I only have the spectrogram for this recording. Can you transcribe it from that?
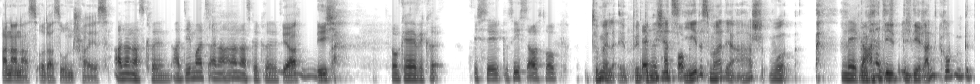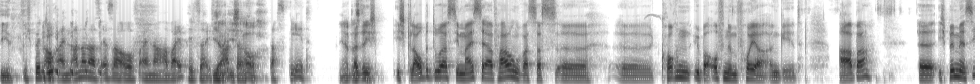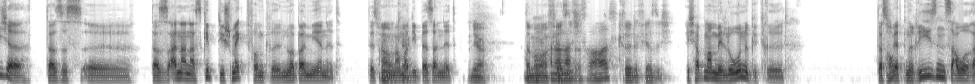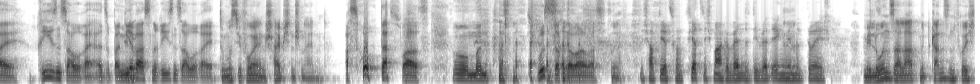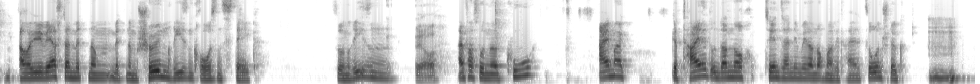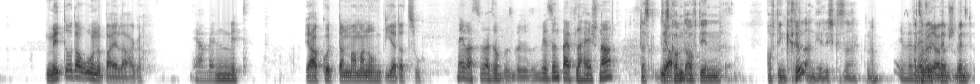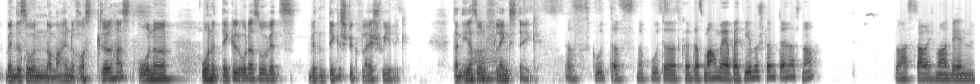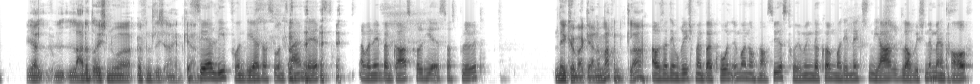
Ananas oder so ein Scheiß. Ananas grillen. Hat jemals einer Ananas gegrillt? Ja, ich. Okay, wir ich sehe Gesichtsausdruck. Tut mir leid, bin, bin ich jetzt Bock. jedes Mal der Arsch, wo, Nee, gar ich nicht. die, die, die Randgruppen bedient? ich bin auch ein Ananasesser auf einer Hawaii-Pizza. Ich Ja, mag ich das. auch. Das geht. Ja, das Also geht. ich, ich glaube, du hast die meiste Erfahrung, was das äh, äh, Kochen über offenem Feuer angeht. Aber äh, ich bin mir sicher, dass es, äh, dass es Ananas gibt, die schmeckt vom Grill, nur bei mir nicht. Deswegen Ah, okay. machen wir die besser nicht. Ja, dann Okay, machen wir Ananas Pfirsich. ist raus. Gegrillte Pfirsich. Ich habe mal Melone gegrillt. Das Auch wird eine. Riesensauerei. Riesensauerei. Also bei mir Genau. war es eine Riesensauerei. Du musst die vorher in Scheibchen schneiden. Ach so, das war's. Oh Mann, ich wusste doch, da war was. Ich habe die jetzt schon 40 Mal gewendet. Die wird irgendwie Ja. nicht durch. Melonensalat mit ganzen Früchten. Aber wie wär's dann mit einem mit einem schönen riesengroßen Steak? So ein riesen Ja. einfach so eine Kuh einmal geteilt und dann noch 10 Zentimeter nochmal geteilt. So ein Stück. Mhm. Mit oder ohne Beilage? Ja, wenn mit. Ja, gut, dann machen wir noch ein Bier dazu. Nee, was, also wir sind bei Fleisch, ne? Das, das Ja. kommt auf den, auf den Grill an, ehrlich gesagt. Ne? Also Ja, wenn, das wenn, wenn, wenn du so einen normalen Rostgrill hast, ohne, ohne Deckel oder so, wird's, wird ein dickes Stück Fleisch schwierig. Dann eher so ein Ah. Flanksteak. Das ist gut, das ist eine gute, das machen wir ja bei dir bestimmt, Dennis, ne? Du hast, sag ich mal, den, Ja, ladet euch nur öffentlich ein, gerne. sehr lieb von dir, dass du uns einlädst. Aber nee, beim Gasgrill hier ist das blöd. Nee, können wir gerne machen, klar. Außerdem riecht mein Balkon immer noch nach Süßströming. Da kommen wir die nächsten Jahre, glaube ich, nicht mehr drauf.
